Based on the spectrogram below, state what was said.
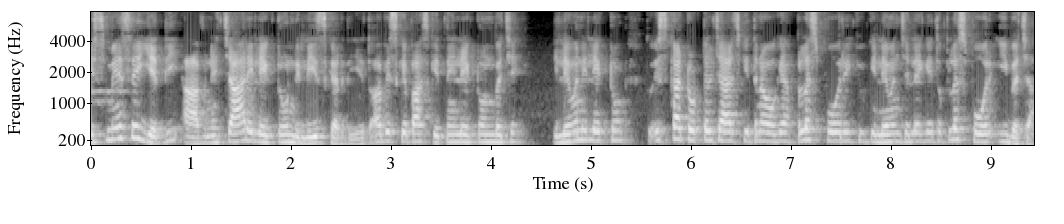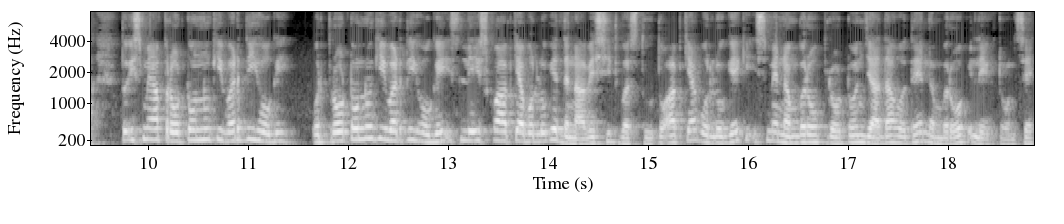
इसमें से यदि आपने चार इलेक्ट्रॉन रिलीज़ कर दिए तो अब इसके पास कितने इलेक्ट्रॉन बचे? इलेवन इलेक्ट्रॉन तो इसका टोटल चार्ज कितना हो गया? प्लस फोर है, क्योंकि इलेवन चले गए तो प्लस फोर ई बचा। तो इसमें आप प्रोटोनों की वर्दी हो गई, और प्रोटोनों की वर्दी हो गई, इसलिए इसको आप क्या बोलोगे? धनावेशित वस्तु। तो आप क्या बोलोगे कि इसमें नंबर ऑफ़ प्रोटोन ज़्यादा होते हैं नंबर ऑफ़ इलेक्ट्रॉन से।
